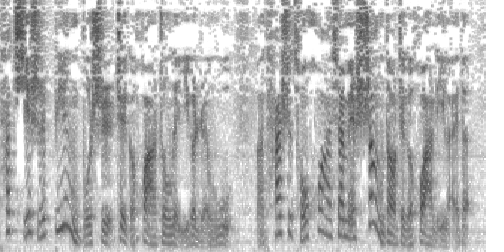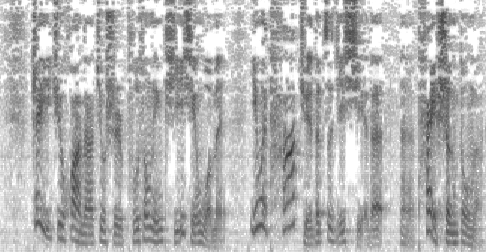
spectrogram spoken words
他其实并不是这个画中的一个人物啊，他是从画下面上到这个画里来的。这一句话呢，就是蒲松龄提醒我们，因为他觉得自己写的呃太生动了，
